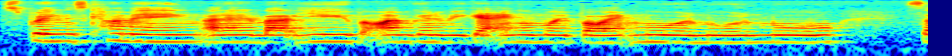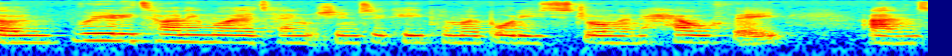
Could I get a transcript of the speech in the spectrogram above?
Spring's coming, I don't know about you, but I'm going to be getting on my bike more and more and more. So I'm really turning my attention to keeping my body strong and healthy. And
